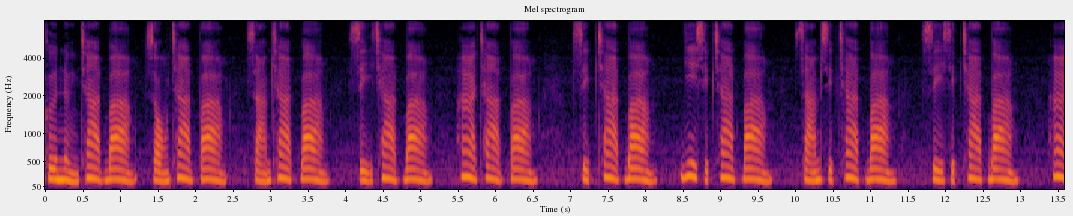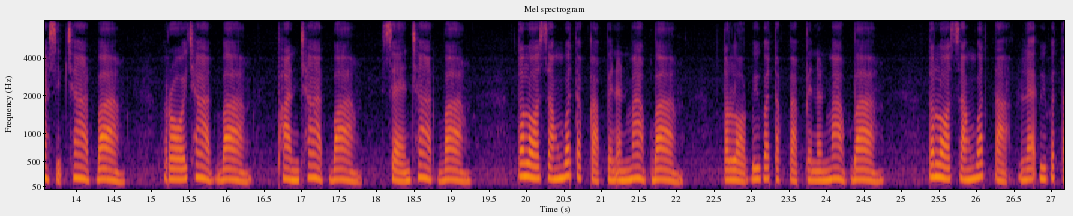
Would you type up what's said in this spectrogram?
คือหนึ่งชาติบ้างสองชาติบ้างสามชาติบ้างสี่ชาติบ้างห้าชาติบ้างสิบชาติบ้าง ยี่สิบชาติบ้างสามสิบชาติบ้างสี่สิบชาติบ้างห้าสิบชาติบ้างร้อยชาติบ้าง พันชาติบ้าง แสนชาติบ้าง ตลอดสังวัตกับเป็นอันมากบ้าง ตลอดวิวัตกับเป็นอันมากบ้าง ตลอดสังวัตตะและวิวัต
